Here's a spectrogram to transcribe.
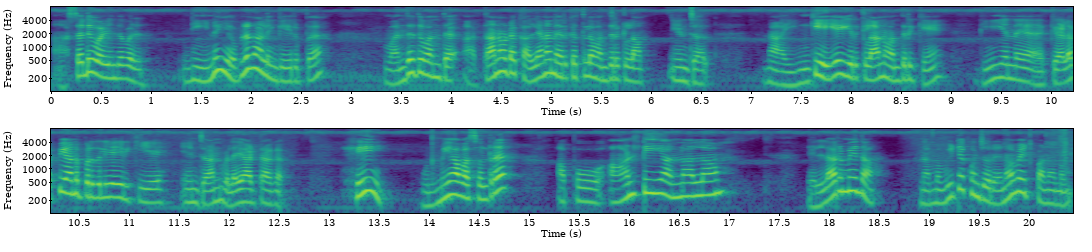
அசடு வழிந்தவள் நீ இன்னும் எவ்வளோ நாள் இங்கே இருப்ப? வந்தது வந்த அத்தானோட கல்யாண நெருக்கத்தில் வந்திருக்கலாம் என்றாள். நான் இங்கேயே இருக்கலான்னு வந்திருக்கேன். நீ என்னை கிளப்பி அனுப்புறதுலையே இருக்கியே என்றான் விளையாட்டாக. ஹே உண்மையாவா சொல்கிற அப்போது ஆண்டி அண்ணாலாம்? எல்லாருமே தான். நம்ம வீட்டை கொஞ்சம் ரெனோவேட் பண்ணணும்.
